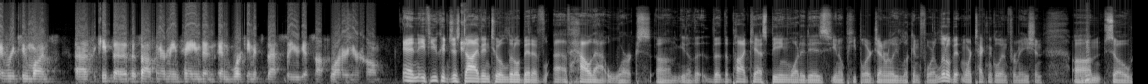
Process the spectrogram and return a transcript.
every two months uh, to keep the, the softener maintained and, and working its best so you get soft water in your home. And if you could just dive into a little bit of of how that works, um, you know, the, the the podcast being what it is, you know, people are generally looking for a little bit more technical information. Um, So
